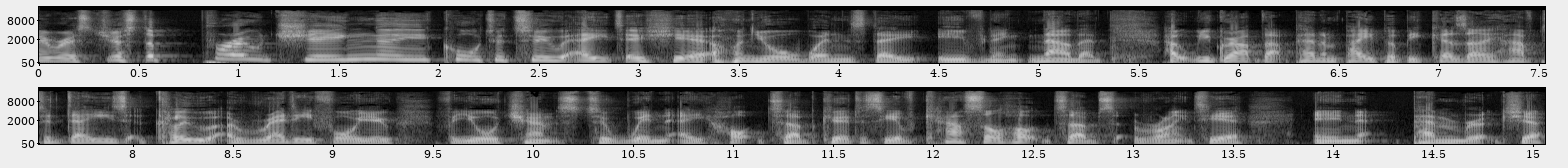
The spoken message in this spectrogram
Iris just approaching a quarter to eight ish here on your Wednesday evening. Now then, hope you grab that pen and paper because I have today's clue ready for you for your chance to win a hot tub courtesy of Castle Hot Tubs right here in Pembrokeshire.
